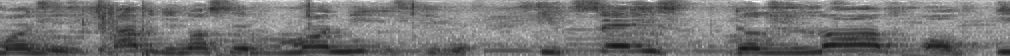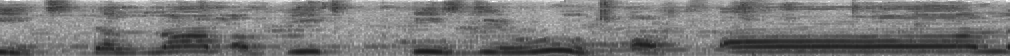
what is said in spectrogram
money. The Bible did not say money is evil. It says the love of it. The love of it is the root of all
